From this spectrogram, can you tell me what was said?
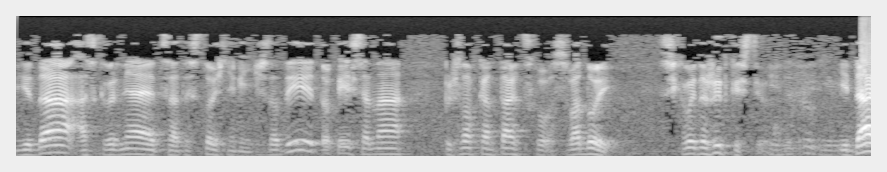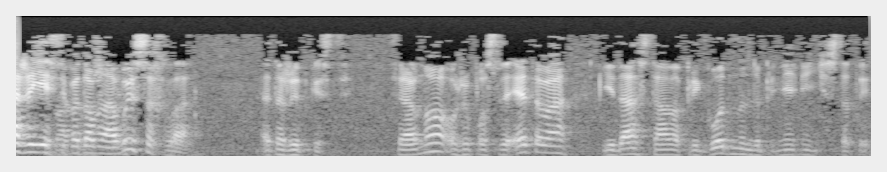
еда оскверняется от источника нечистоты, только если она пришла в контакт с, водой, с какой-то жидкостью. И даже если потом она высохла, эта жидкость, все равно уже после этого еда стала пригодна для принятия нечистоты.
